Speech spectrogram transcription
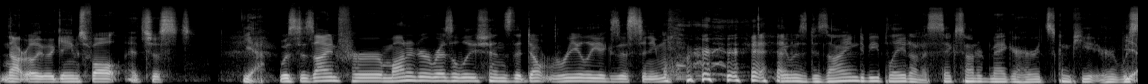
not really the game's fault. It's just Yeah. was designed for monitor resolutions that don't really exist anymore. It was designed to be played on a 600 megahertz computer with Yeah.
